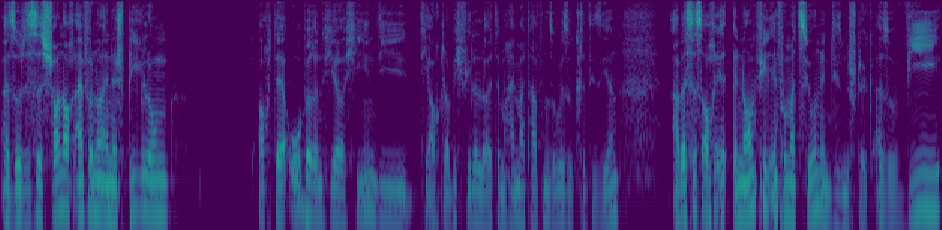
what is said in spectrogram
Also das ist schon auch einfach nur eine Spiegelung auch der oberen Hierarchien, die, die auch, glaube ich, viele Leute im Heimathafen sowieso kritisieren. Aber es ist auch e-, enorm viel Information in diesem Stück. Also wie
